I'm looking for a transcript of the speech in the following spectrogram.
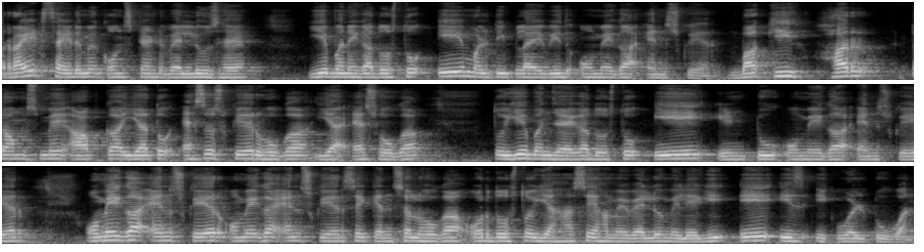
राइट right साइड में कॉन्स्टेंट वैल्यूज़ है, ये बनेगा दोस्तों A multiply with omega N square बाकी हर टर्म्स में आपका या तो एस स्क्वेयर होगा या एस होगा तो ये बन जाएगा दोस्तों A into omega N square omega N square omega N square से कैंसिल होगा और दोस्तों यहाँ से हमें वैल्यू मिलेगी A is equal to one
